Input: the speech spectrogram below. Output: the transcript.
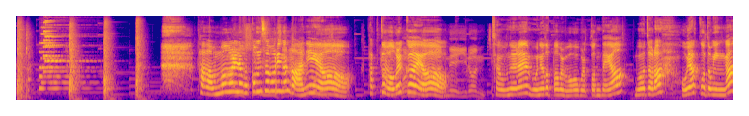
닭 안 먹으려고 꼼수 부리는 거 아니에요. 닭도 먹을 거예요. 자 오늘은 모녀덮밥을 먹어볼 건데요. 뭐더라? 오약고동인가?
